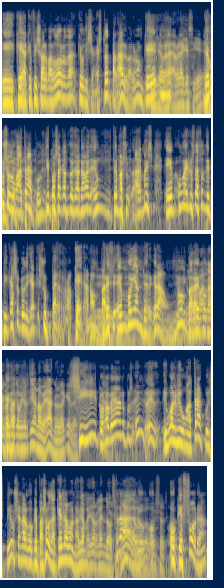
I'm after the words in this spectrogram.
eh, que que a que fixo Álvaro Dorda, que eu dixen, isto é para Álvaro, non? Que sí, sí, un, a verdad que sí, eh? Debuxo dun atraco, un tipo sacando a navalla, é un tema, ademais, é unha ilustración de Picasso que eu diría que é super rockera, non? Sí, Parece sí, é moi underground, sí, non? Para a época que era. Que tiña nove anos daquela. Sí, con nove anos, pues, él, él, igual viu un atraco, inspirouse en algo que pasou, daquela, bueno, había... O mellor lendo o claro, o, o, que fora,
